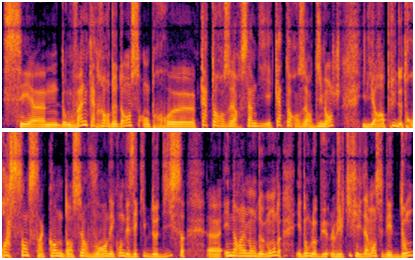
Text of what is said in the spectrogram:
C'est euh, donc 24 heures de danse entre 14h samedi et 14h dimanche. Il y aura plus de 350 danseurs, vous vous rendez compte, des équipes de 10, euh, énormément de monde. Et donc l'ob- l'objectif évidemment c'est des dons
